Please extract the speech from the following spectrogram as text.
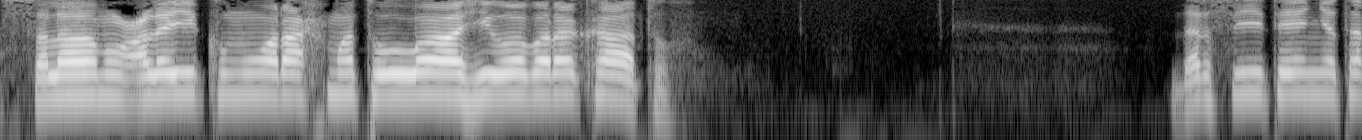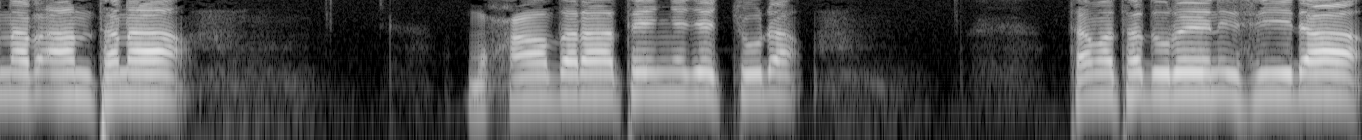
السلام عليكم ورحمة الله وبركاته. درسي تينيا تنر أنتنا محاضرة تينيا جتشودا تم تدرين إسيدا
